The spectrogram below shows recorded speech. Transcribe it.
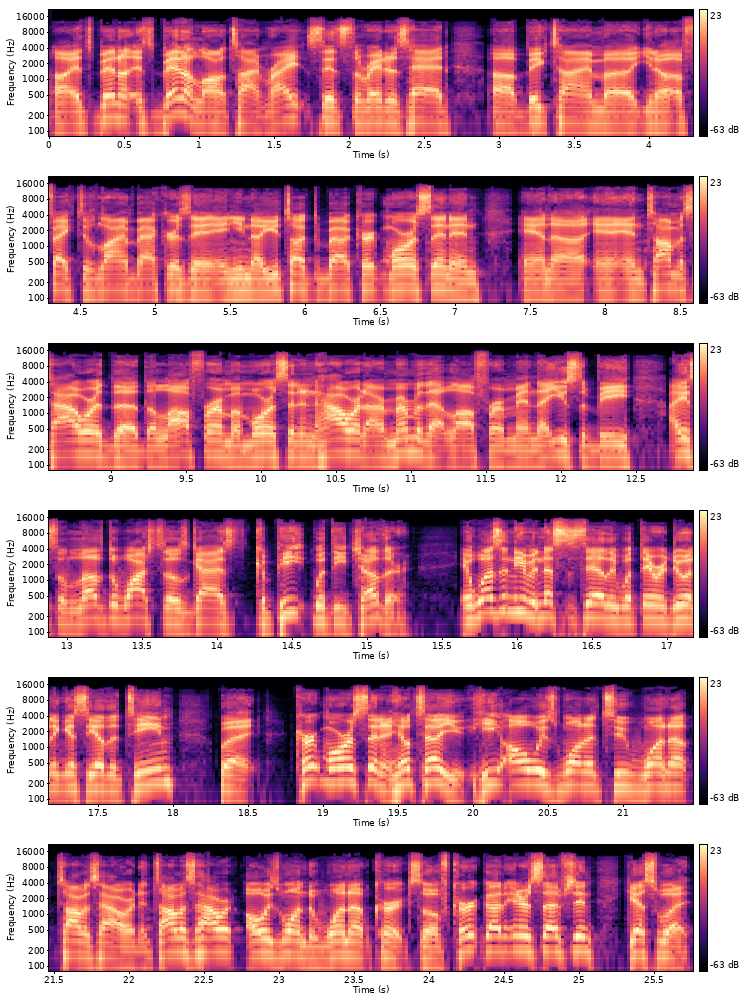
Uh, it's been a, it's been a long time, right, since the Raiders had uh, big time, uh, you know, effective linebackers. And, and, you know, you talked about Kirk Morrison and and, uh, and and Thomas Howard, the the law firm of Morrison and Howard. I remember that law firm, man. That used to be. I used to love to watch those guys compete with each other. It wasn't even necessarily what they were doing against the other team, but Kirk Morrison, and he'll tell you, he always wanted to one up Thomas Howard, and Thomas Howard always wanted to one up Kirk. So if Kirk got an interception, guess what?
